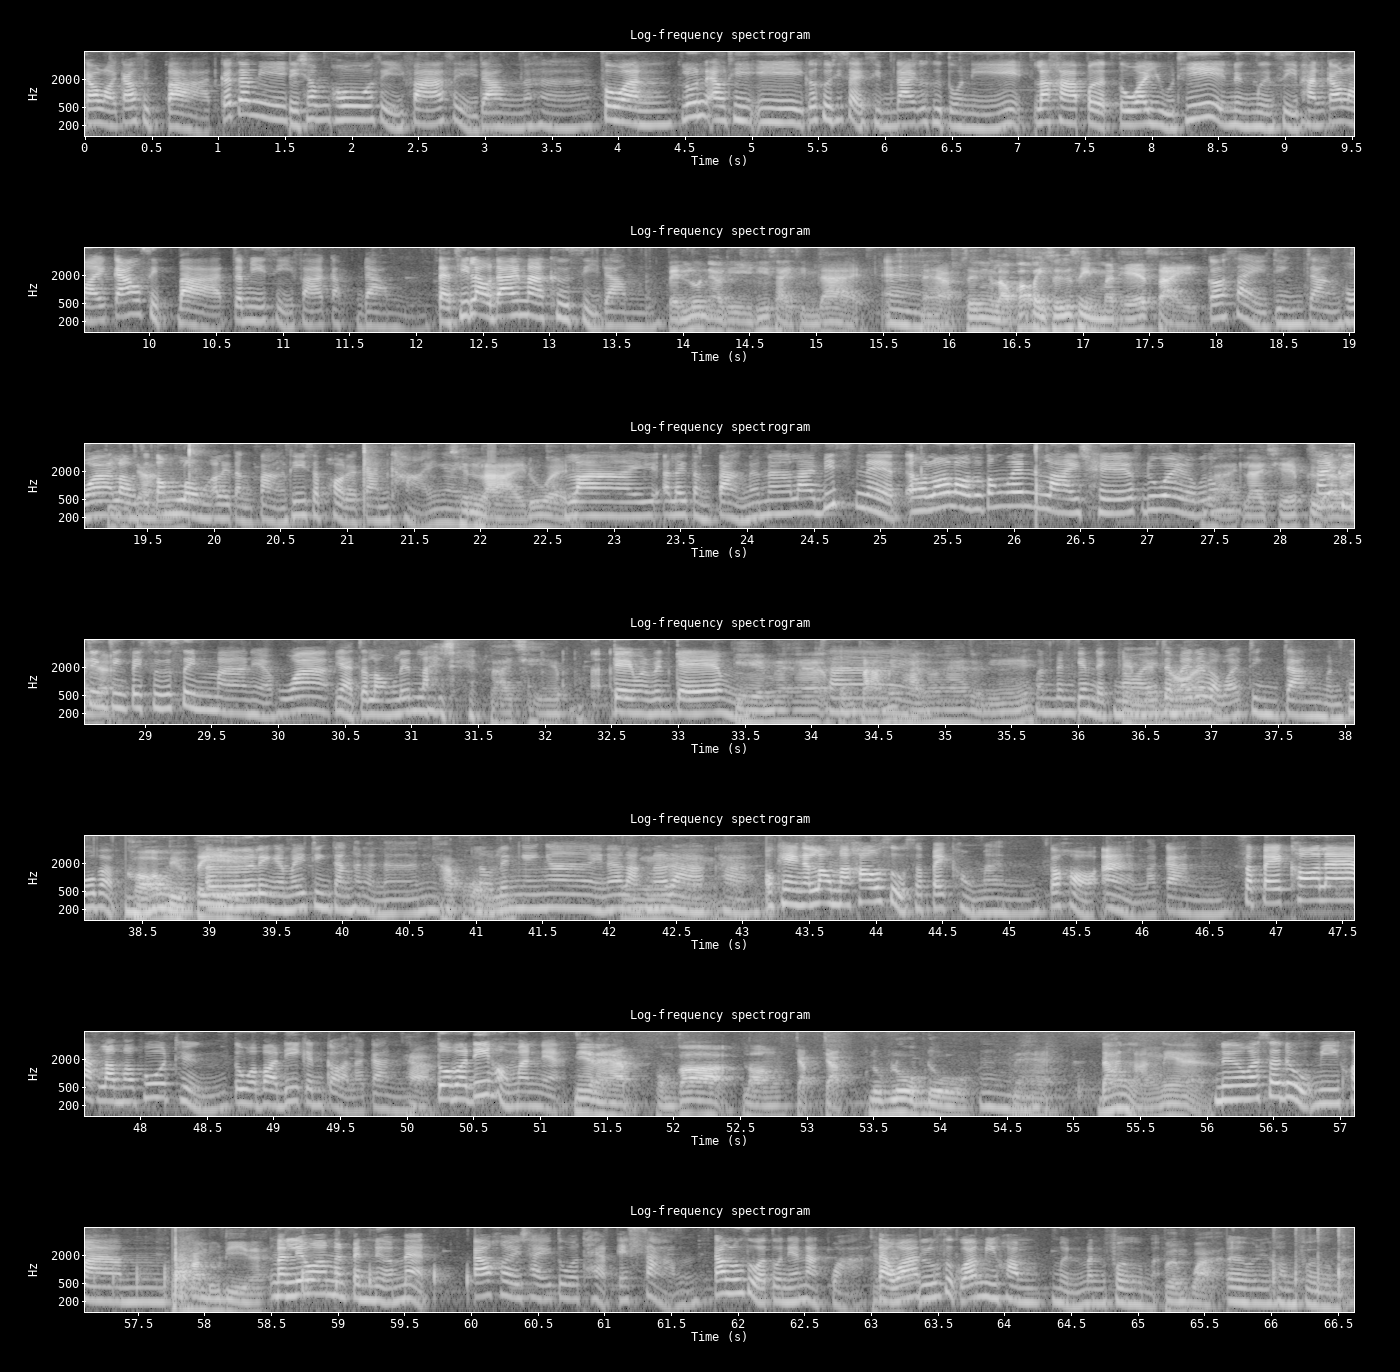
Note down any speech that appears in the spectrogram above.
11,990 บาท ก็จะมีสีชมพู สีฟ้า สีดำนะคะ ส่วนรุ่น LTE ก็คือที่ใส่ซิมได้ก็คือตัวนี้ ราคาเปิดตัวอยู่ที่ 14,990 บาท จะมีสีฟ้ากับดำ แต่ที่เราได้มาคือสีดำเป็นรุ่น LTE ที่ใส่ซิมได้อ่า นะครับซึ่งเราก็ไปซื้อซิมมาเทสใส่ ก็ใส่จริงจัง เพราะว่าจริงจัง เราจะต้องลงอะไรต่างๆ ที่สปอร์ตกับการขายไงเช่นไลน์ด้วยไลน์อะไรต่างๆนานาไลน์บิสเนสเออแล้วเราจะต้องเล่นไลน์เชฟด้วยเราก็ต้องไลน์ไลน์เชฟคือใช่อะไรคือจริงฮะๆไปซื้อซิมมาเนี่ยเพราะว่าอยากจะลองเล่นไลน์เชฟไลน์เชฟเกมมันเป็นเกม เกมนะฮะ ใช่ ผมตามไม่ทันแล้วฮะเดี๋ยวนี้ มันเป็นเกมเด็กน้อย เกมเด็กน้อยจะไม่ได้แบบว่าจริงจังเหมือนพวกแบบ Call of Duty เอออะไรเงี้ยไม่จริงจังขนาดนั้น ครับผม เราเล่นง่ายๆ น่ารักเล่นน่าง่ายๆรักค่ะครับโอเคงั้นเรามาเข้าสู่สเปคของมัน ก็ขออ่านละกัน สเปคข้อแรกเรามาพูดถึงตัวบอดี้กันก่อนละกัน ครับ ตัวบอดี้ของมันเนี่ย เนี่ยนะครับ ผมก็ลองจับจับรูปรูปๆดูอืม นะฮะด้านหลังเนี่ยเนื้อวัสดุมีความ มีความดูดีนะ มันเรียกว่ามันเป็นเนื้อแมตต์ก้าวเคยใช้ตัวแท็บ S3 ก้าวรู้สึกว่าตัวเนี้ยหนักกว่า ใช่ไหมแต่ว่ารู้สึกว่ามีความเหมือนมันเฟิร์มอะเฟิร์มกว่า เออมันมีความเฟิร์มอะ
